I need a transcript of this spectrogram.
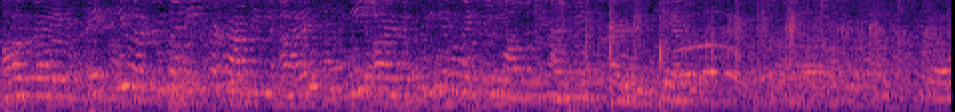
All right. Thank you, everybody.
